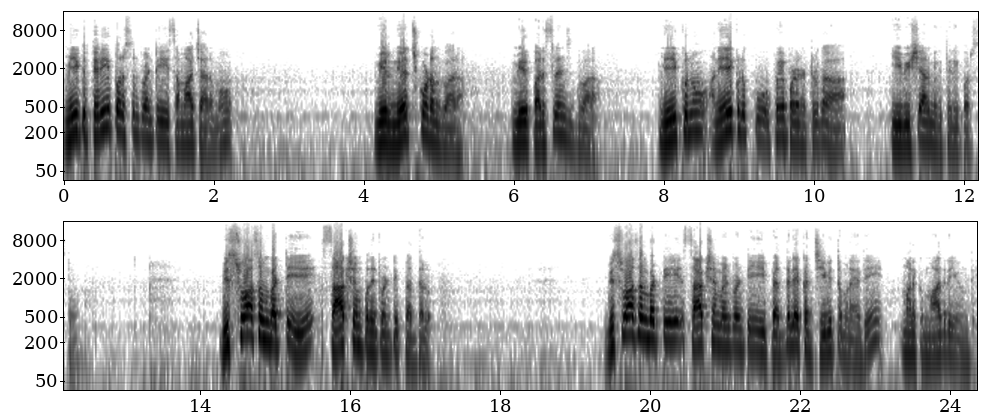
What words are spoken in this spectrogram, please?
మీకు తెలియపరుస్తున్నటువంటి సమాచారము మీరు నేర్చుకోవడం ద్వారా మీరు పరిశీలించడం ద్వారా మీకును అనేకులకు ఉపయోగపడినట్లుగా ఈ విషయాలు మీకు తెలియపరుస్తూ ఉన్నాం. విశ్వాసం బట్టి సాక్ష్యం పొందినటువంటి పెద్దలు. విశ్వాసం బట్టి సాక్ష్యం అయినటువంటి ఈ పెద్దల యొక్క జీవితం అనేది మనకు మాదిరి ఉంది.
